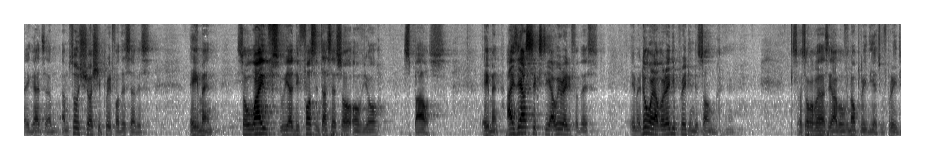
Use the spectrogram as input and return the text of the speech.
her regards. I'm, I'm so sure she prayed for this service. Amen. So, wives, we are the first intercessor of your spouse. Amen. Isaiah 60, are we ready for this? Amen. Don't worry, I've already prayed in the song. So some of us say, oh, we've not prayed yet. We've prayed.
